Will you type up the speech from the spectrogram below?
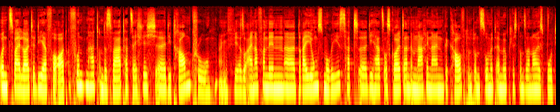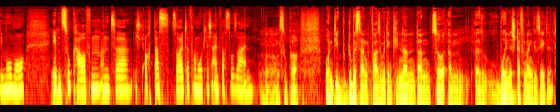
und zwei Leute, die er vor Ort gefunden hat. Und das war tatsächlich äh, die Traumcrew irgendwie. Also einer von den äh, drei Jungs, Maurice, hat äh, die Herz aus Gold dann im Nachhinein gekauft und uns somit ermöglicht, unser neues Boot, die Momo, eben zu kaufen. Und äh, ich, auch das sollte vermutlich einfach so sein. Ja, super. Und die, du bist dann quasi mit den Kindern dann zu, ähm, also wohin ist Stefan dann gesegelt?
